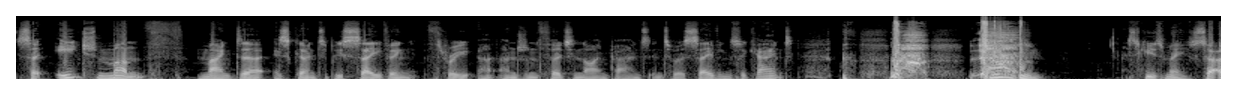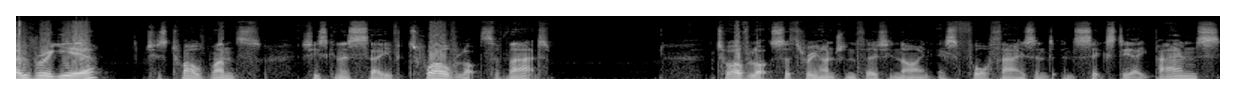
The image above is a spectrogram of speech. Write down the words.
So each month Magda is going to be saving 339 pounds into a savings account. Excuse me. So over a year which is 12 months, she's going to save 12 lots of that. 12 lots of 339 is 4,068 pounds.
